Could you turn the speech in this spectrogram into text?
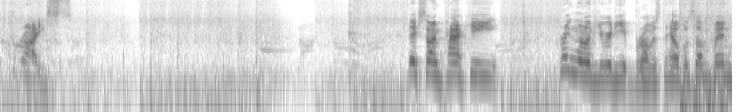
Christ. Next time, Packie, bring one of your idiot brothers to help or something.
